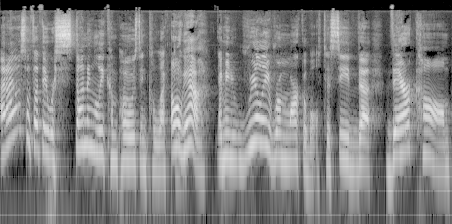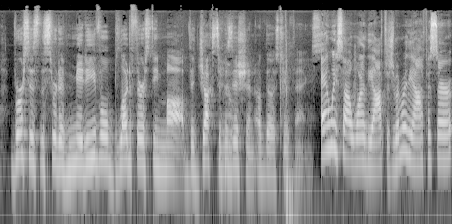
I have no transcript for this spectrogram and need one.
And I also thought they were stunningly composed and collected. Oh yeah. I mean, really remarkable to see the their calm versus the sort of medieval bloodthirsty mob, the juxtaposition yeah. of those two things. And we saw one of the officers. Remember the officer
